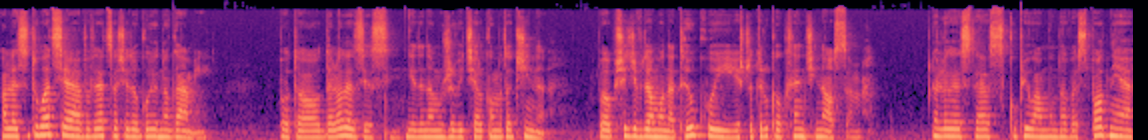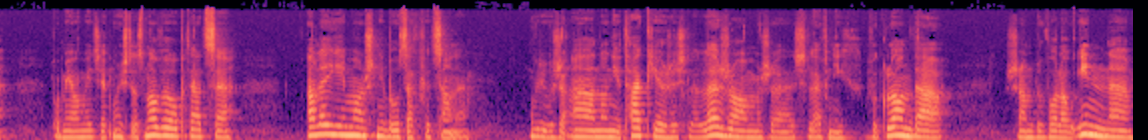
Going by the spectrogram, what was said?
Ale sytuacja wywraca się do góry nogami – bo to Dolores jest jedyną żywicielką rodziny. Bob siedzi w domu na tyłku i jeszcze tylko kręci nosem. Dolores teraz kupiła mu nowe spodnie, bo miał mieć jakąś rozmowę o pracę, ale jej mąż nie był zachwycony. Mówił, że a, no nie takie, że źle leżą, że źle w nich wygląda, że on by wolał inne.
